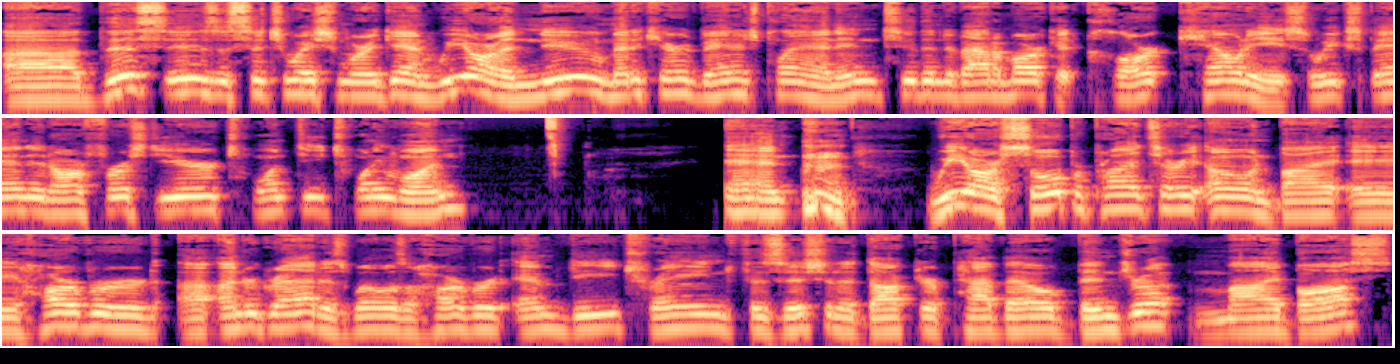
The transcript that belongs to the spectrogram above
Uh, this is a situation where, again, we are a new Medicare Advantage plan into the Nevada market, Clark County. So, we expanded our first year, 2021. And We are sole proprietary owned by a Harvard uh, undergrad as well as a Harvard MD trained physician, a Dr. Pavel Bindra, my boss.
